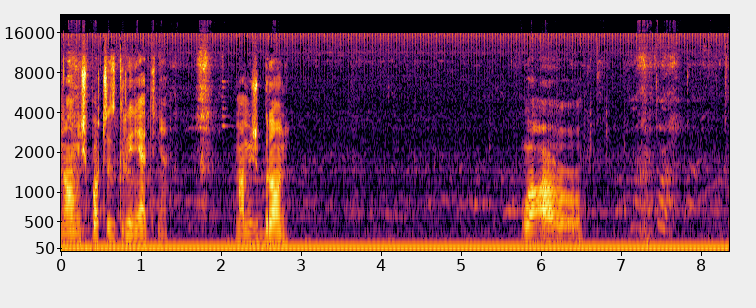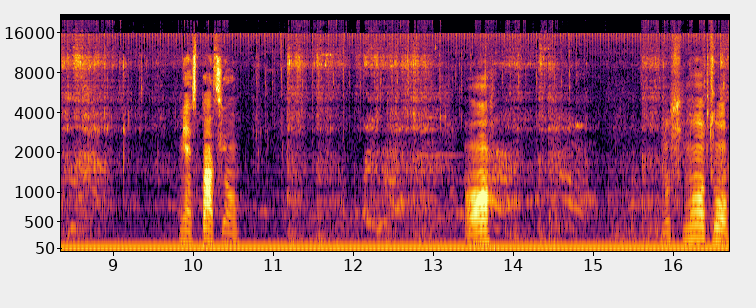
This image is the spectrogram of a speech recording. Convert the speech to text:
No, już poczy z gry nie tnie. Mam już broń. Wow. Nie, spacją. O. No szmotu.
